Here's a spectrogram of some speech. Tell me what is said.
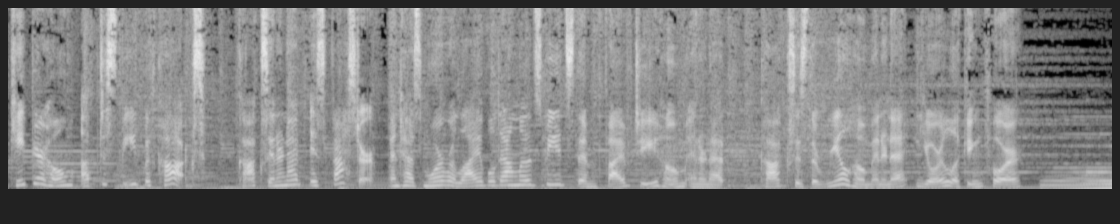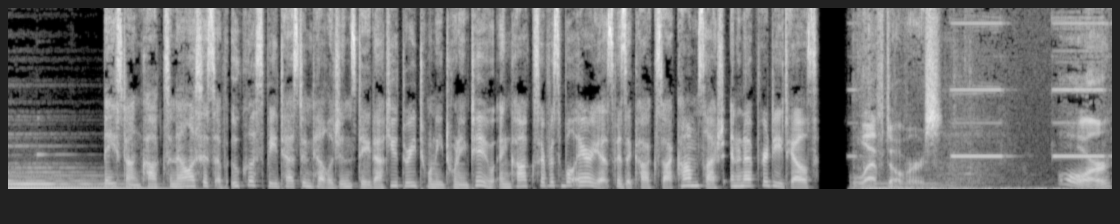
Keep your home up to speed with Cox. Cox internet is faster and has more reliable download speeds than 5G home internet. Cox is the real home internet you're looking for. Based on Cox analysis of Ookla speed test intelligence data Q3 2022 and Cox serviceable areas, visit cox.com slash internet for details. leftovers, or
